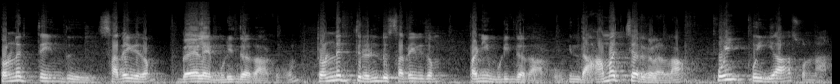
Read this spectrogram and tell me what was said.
தொண்ணூத்தைந்து சதவீதம் வேலை முடிந்ததாகவும் தொண்ணூத்தி ரெண்டு சதவீதம் பணி முடிந்ததாகவும் இந்த அமைச்சர்கள் எல்லாம் பொய் பொய்யா சொன்னார்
